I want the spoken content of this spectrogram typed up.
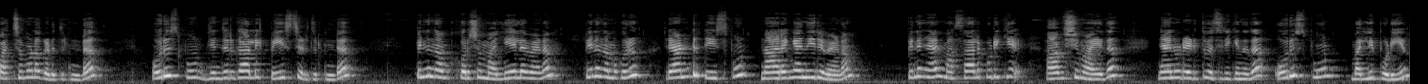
പച്ചമുളക് എടുത്തിട്ടുണ്ട്. ഒരു സ്പൂൺ ജിഞ്ചർ ഗാർലിക് പേസ്റ്റ് എടുത്തിട്ടുണ്ട്. പിന്നെ നമുക്ക് കുറച്ച് മല്ലിയില വേണം. പിന്നെ നമുക്കൊരു രണ്ട് ടീസ്പൂൺ നാരങ്ങാനീര് വേണം. പിന്നെ ഞാൻ മസാലപ്പൊടിക്ക് ആവശ്യമായത് ഞാനിവിടെ എടുത്തു വച്ചിരിക്കുന്നത് ഒരു സ്പൂൺ മല്ലിപ്പൊടിയും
